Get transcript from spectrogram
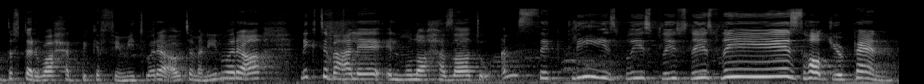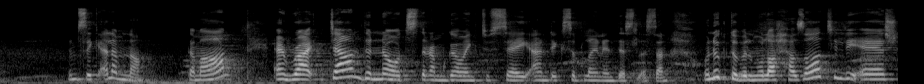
دفتر واحد بكفي 100 ورقة أو 80 ورقة. نكتب عليه الملاحظات وأمسك. بليز بليز بليز بليز بليز hold your pen. نمسك قلمنا. تمام؟ and write down the notes that I'm going to say and explain in this lesson ونكتب الملاحظات اللي ايش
